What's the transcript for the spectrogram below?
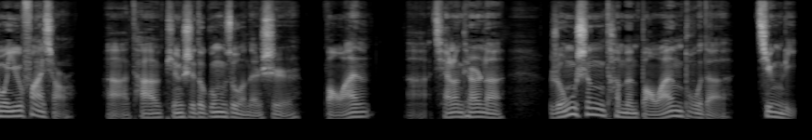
说我一个发小啊，他平时的工作呢是保安啊。前两天呢，荣升他们保安部的经理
